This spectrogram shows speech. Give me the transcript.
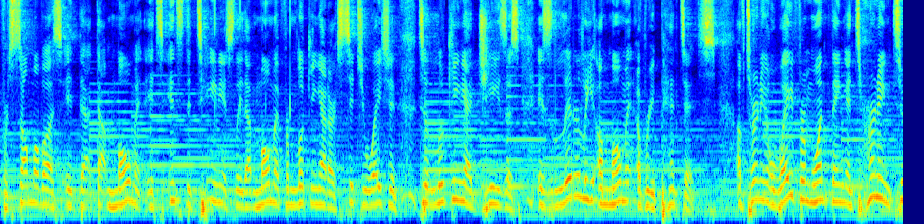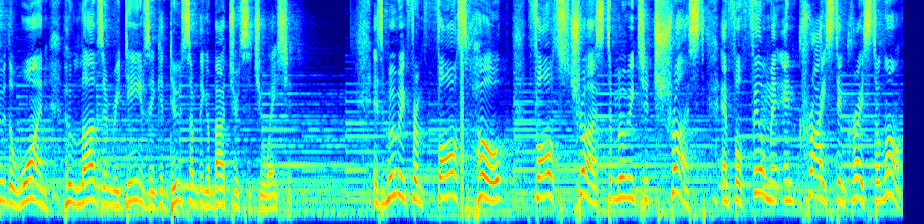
For some of us, it, that, that moment, it's instantaneously, that moment from looking at our situation to looking at Jesus is literally a moment of repentance, of turning away from one thing and turning to the one who loves and redeems and can do something about your situation. It's moving from false hope, false trust, to moving to trust and fulfillment in Christ and Christ alone.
